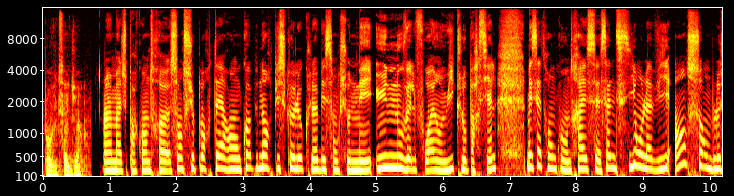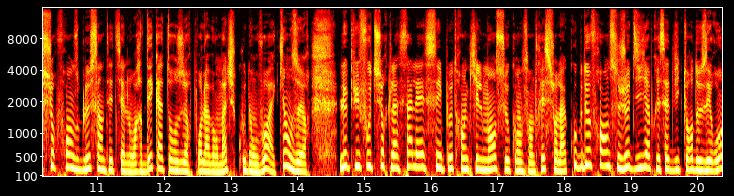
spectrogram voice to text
pourvu que ça dure. Un match par contre sans supporters en COP Nord puisque le club est sanctionné une nouvelle fois en huis clos partiel. Mais cette rencontre ASS Annecy, on la vit ensemble sur France Bleu Saint-Étienne-Loire dès 14h pour l'avant-match, coup d'envoi à 15h. Le Puy Foot sur classe Alès et peut tranquillement se concentrer sur la Coupe de France jeudi après cette victoire de 0.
